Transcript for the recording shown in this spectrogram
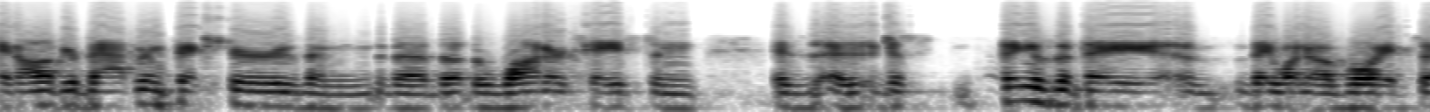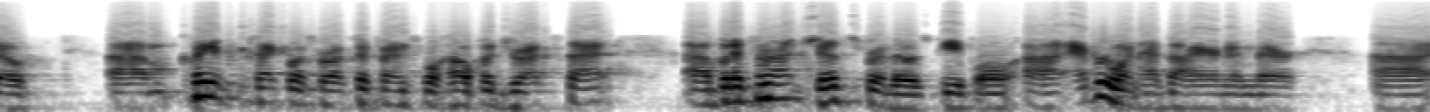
and all of your bathroom fixtures and the, the, the water taste and is uh, just things that they uh, they want to avoid. So um, Clean and Protect plus Rust Defense will help address that. Uh, but it's not just for those people. Uh, everyone has iron in their uh,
